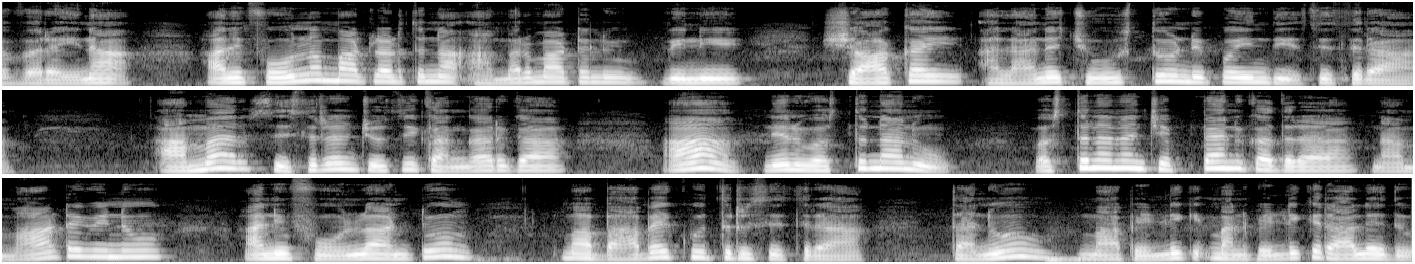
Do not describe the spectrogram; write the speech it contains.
ఎవరైనా అని ఫోన్లో మాట్లాడుతున్న అమర్ మాటలు విని షాక్ అయి అలానే చూస్తూ ఉండిపోయింది శిశిర. అమర్ శిశిరను చూసి కంగారుగా నేను వస్తున్నాను. వస్తున్నానని చెప్పాను కదరా. నా మాట విను అని ఫోన్లో అంటూ మా బాబాయ్ కూతురు శిశిర తను మా పెళ్ళికి మన పెళ్ళికి రాలేదు.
